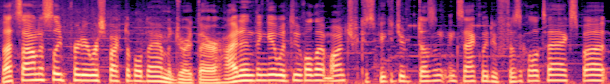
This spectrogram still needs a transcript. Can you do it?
That's honestly pretty respectable damage right there. I didn't think it would do all that much because Pikachu doesn't exactly do physical attacks, but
